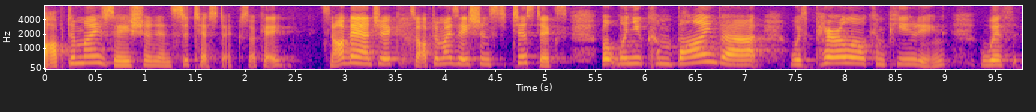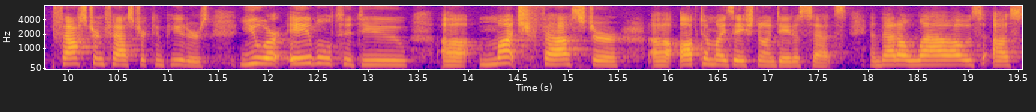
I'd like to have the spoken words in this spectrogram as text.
optimization and statistics, okay? It's not magic, it's optimization statistics. But when you combine that with parallel computing, with faster and faster computers, you are able to do uh, much faster uh, optimization on data sets. And that allows us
